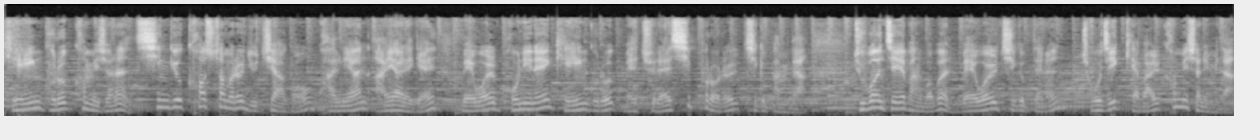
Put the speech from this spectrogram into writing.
개인 그룹 커미션은 신규 커스터머를 유치하고 관리한 IR에게 매월 본인의 개인 그룹 매출의 10%를 지급합니다. 두 번째의 방법은 매월 지급되는 조직 개발 커미션입니다.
